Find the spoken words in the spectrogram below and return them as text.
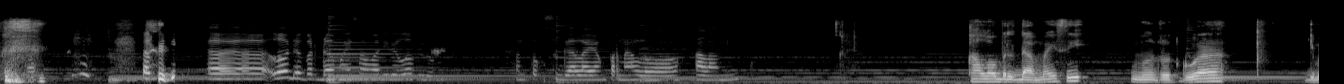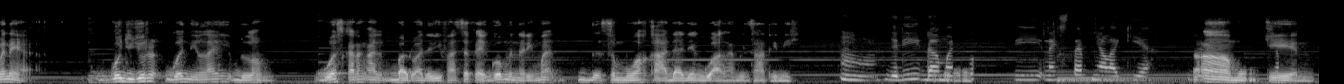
Tapi eh, lo udah berdamai sama diri lo belum? Untuk segala yang pernah lo alami. Kalau berdamai sih menurut gua gimana ya? Gue jujur gue nilai belum. Gue sekarang ada- baru ada di fase kayak gue menerima semua keadaan yang gue alamin saat ini. Hmm, jadi damai itu di next stepnya lagi ya. Ah mungkin.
